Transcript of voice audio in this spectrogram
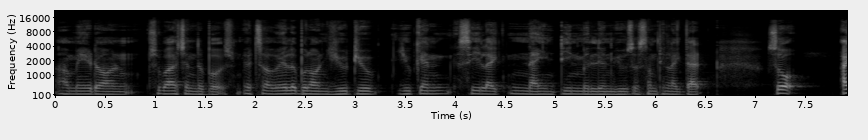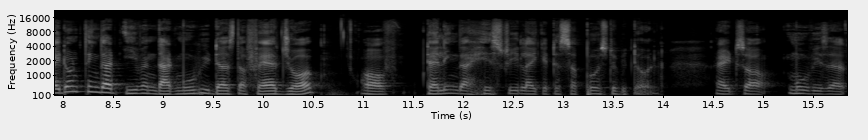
uh, made on Subhash Chandra Bose. It's available on YouTube. You can see like 19 million views or something like that. So I don't think that even that movie does the fair job of telling the history like it is supposed to be told, right? So movies are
